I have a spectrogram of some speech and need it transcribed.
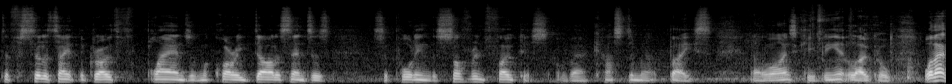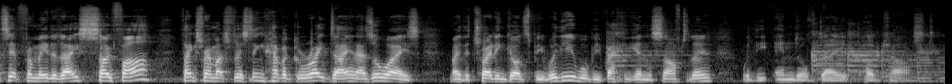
to facilitate the growth plans of Macquarie data centres supporting the sovereign focus of our customer base. Otherwise, keeping it local. Well, that's it from me today so far. Thanks very much for listening. Have a great day, and as always, may the trading gods be with you. We'll be back again this afternoon with the End of Day podcast.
